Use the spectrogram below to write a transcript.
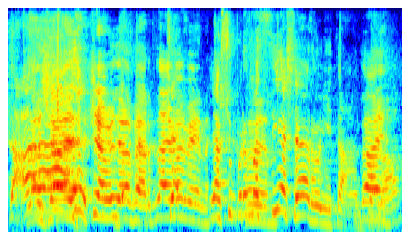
lasciamo, lasciamogliela perdere, dai, Cioè, va bene. La Va supremazia serve ogni tanto, Dai. no?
